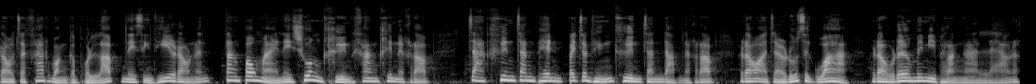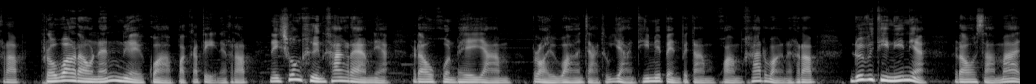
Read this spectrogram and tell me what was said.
เราจะคาดหวังกับผลลัพธ์ในสิ่งที่เรานั้นตั้งเป้าหมายในช่วงคืนข้างขึ้นนะครับจากคืนจันเพนไปจนถึงคืนจันดับนะครับ เราอาจจะรู้สึกว่าเราเริ่มไม่มีพลังงานแล้วนะครับ เพราะว่าเรานั้นเหนื่อยกว่าปกตินะครับ ในช่วงคืนข้างแรมเนี่ย เราควรพยายาม ปล่อยวางจากทุกอย่างที่ไม่เป็นไปตามความคาดหวังนะครับ ด้วยวิธีนี้เนี่ยเราสามารถ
